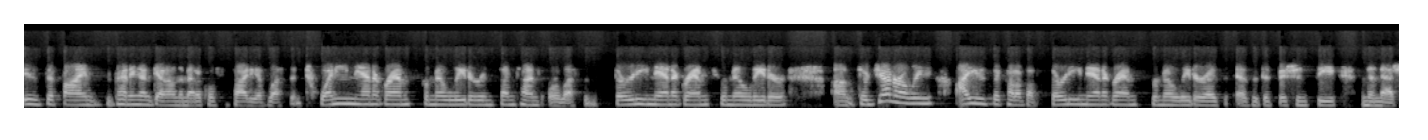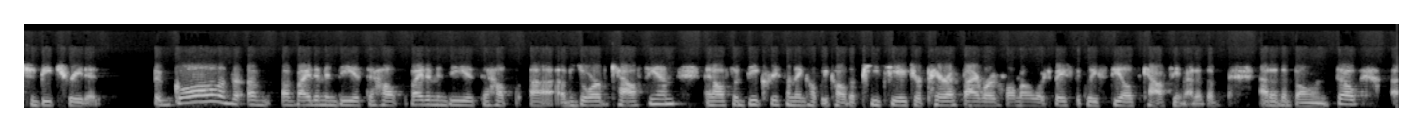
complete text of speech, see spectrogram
is defined depending on, again, on the medical society of less than 20 nanograms per milliliter and sometimes or less than 30 nanograms per milliliter. Um, so generally I use the cutoff of 30 nanograms per milliliter as, as a deficiency and then that should be treated the goal of, of, of, vitamin D is to help, vitamin D is to help uh, absorb calcium and also decrease something we call the PTH or parathyroid hormone, which basically steals calcium out of the, out of the bone. So uh,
